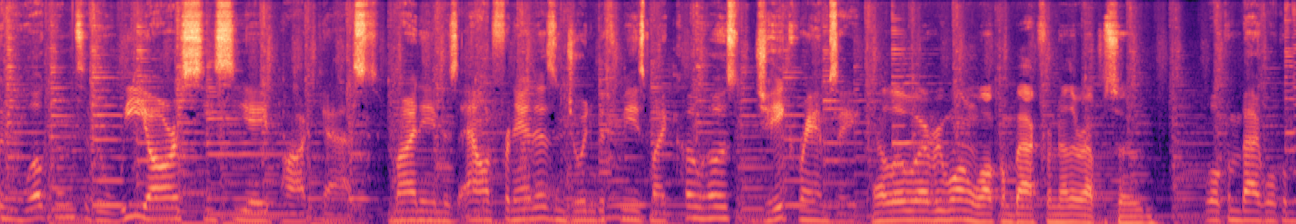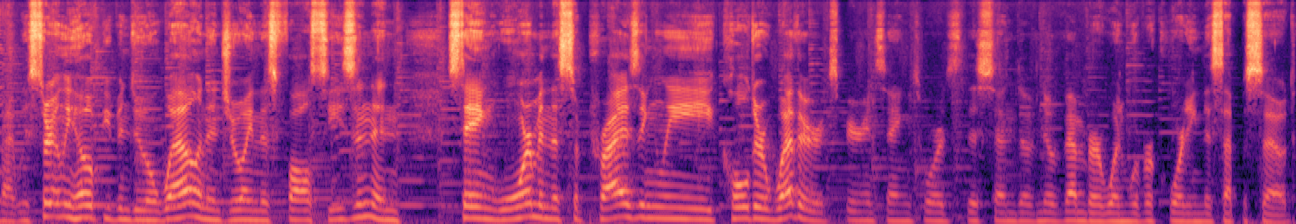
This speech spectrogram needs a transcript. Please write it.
and welcome to the We Are CCA podcast. My name is Alan Fernandez, and joining with me is my co host, Jake Ramsey. Hello, everyone. Welcome back for another episode. Welcome back, welcome back. We certainly hope you've been doing well and enjoying this fall season and staying warm in the surprisingly colder weather experiencing towards this end of November when we're recording this episode.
